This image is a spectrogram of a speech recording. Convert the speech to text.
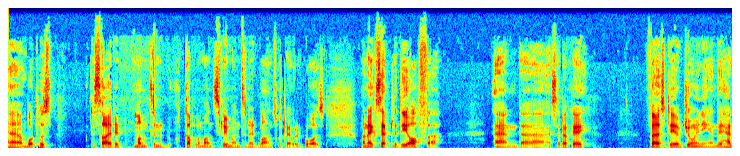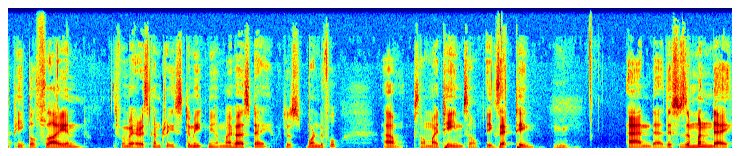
uh, what was decided months and a couple of months, three months in advance, whatever it was, when I accepted the offer, and uh, I said, okay, first day of joining, and they had people fly in from various countries to meet me on my first day, which was wonderful. Um, some of my team, some of the exec team, Mm. and uh, this was a Monday.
